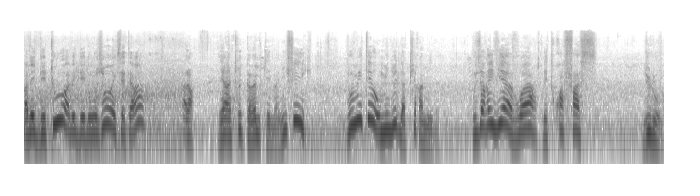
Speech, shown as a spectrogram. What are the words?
avec des tours, avec des donjons, etc. Alors, il y a un truc quand même qui est magnifique. Vous mettez au milieu de la pyramide, vous arriviez à voir les trois faces du Louvre.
